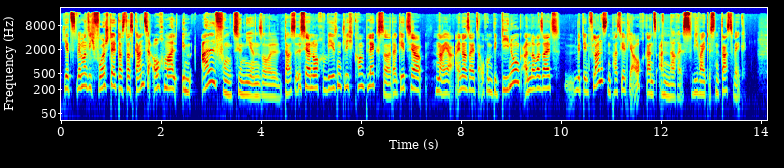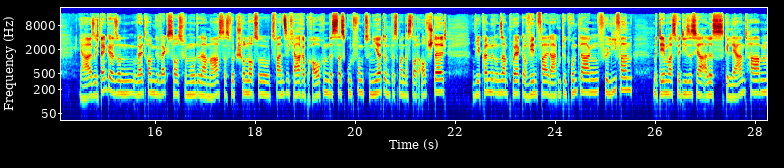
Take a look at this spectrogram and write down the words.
Jetzt, wenn man sich vorstellt, dass das Ganze auch mal im All funktionieren soll, das ist ja noch wesentlich komplexer. Da geht es ja, naja, einerseits auch um Bedienung, andererseits mit den Pflanzen passiert ja auch ganz anderes. Wie weit ist denn das weg? Ja, also ich denke, so ein Weltraumgewächshaus für Mond oder Mars, das wird schon noch so 20 Jahre brauchen, bis das gut funktioniert und bis man das dort aufstellt. Wir können mit unserem Projekt auf jeden Fall da gute Grundlagen für liefern, mit dem, was wir dieses Jahr alles gelernt haben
